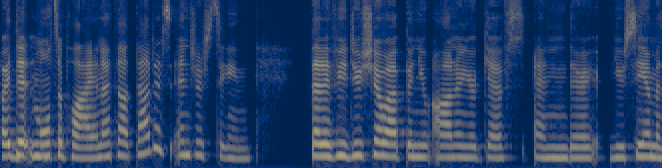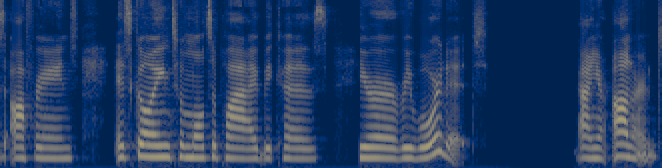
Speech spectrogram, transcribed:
It didn't mm-hmm. multiply, and I thought that is interesting. That if you do show up and you honor your gifts and there you see them as offerings, it's going to multiply because you're rewarded and you're honored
